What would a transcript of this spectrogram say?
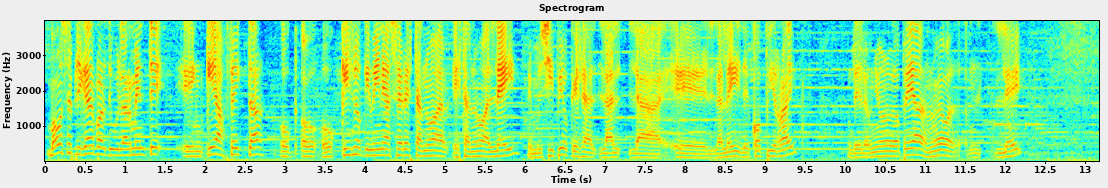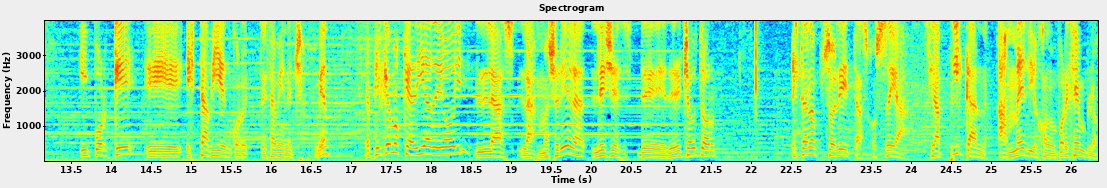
Vamos a explicar particularmente en qué afecta o, qué es lo que viene a hacer esta nueva, esta nueva ley, en principio, que es la, eh, ley de copyright de la Unión Europea, la nueva ley, y por qué eh, está bien, está bien hecha. Bien. Expliquemos que a día de hoy las, la mayoría de las leyes de derecho de autor están obsoletas, o sea, se aplican a medios como por ejemplo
